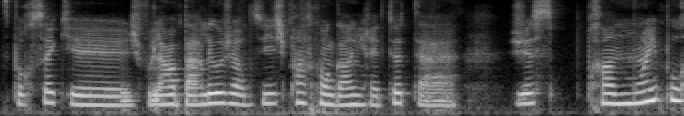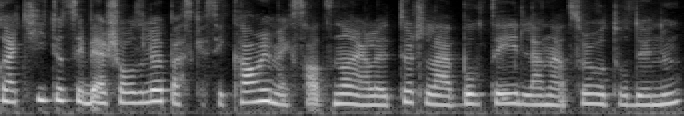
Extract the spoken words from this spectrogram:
c'est pour ça que je voulais en parler aujourd'hui. Je pense qu'on gagnerait tout à juste prendre moins pour acquis toutes ces belles choses-là parce que c'est quand même extraordinaire, toute la beauté de la nature autour de nous,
